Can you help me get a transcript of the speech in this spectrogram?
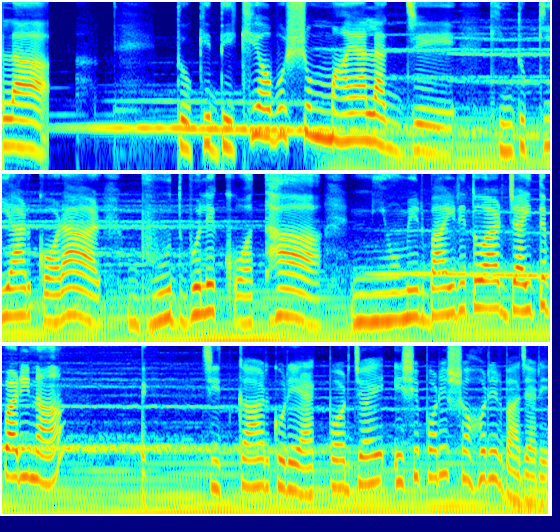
লা তোকে দেখে অবশ্য মায়া লাগছে, কিন্তু কি আর করার? ভূত বলে কথা, নিয়মের বাইরে তো আর যাইতে পারি না। চিৎকার করে এক পর্যায়ে এসে পড়ে শহরের বাজারে।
